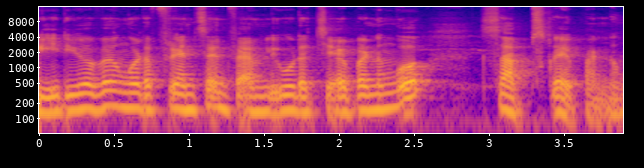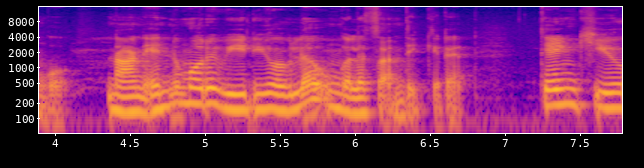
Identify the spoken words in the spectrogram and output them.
வீடியோவை உங்களோட ஃப்ரெண்ட்ஸ் அண்ட் ஃபேமிலி கூட ஷேர் பண்ணுங்க சப்ஸ்கிரைப் பண்ணுங்கோ. நான் இன்னும் ஒரு வீடியோவில் உங்களை சந்திக்கிறேன். தேங்க்யூ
